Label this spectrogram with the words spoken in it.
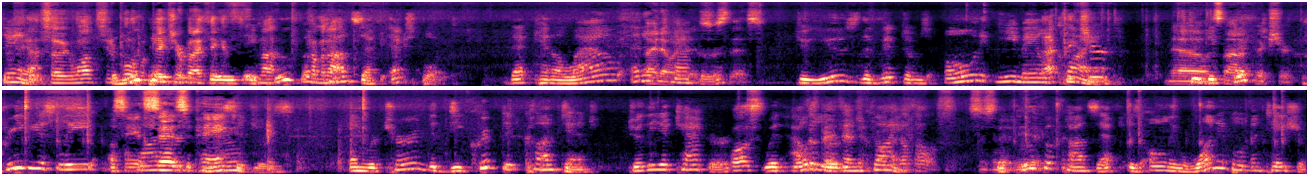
Yeah, standard. so he wants you to pull up a picture, but I think it's includes a not proof of coming up. concept exploit that can allow an I know what attacker it is. It's this. to use the victim's own email That client picture? No, To it's not a decrypt picture. previously acquired See, it says ping. messages and return the decrypted content to the attacker Well, without we'll just pay alerting the attention. to it. client. He'll tell us. This The proof either. of concept is only one implementation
